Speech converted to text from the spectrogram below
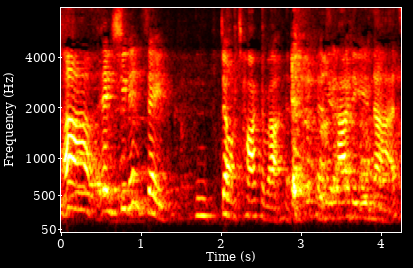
uh, and she didn't say, don't talk about him because how do you not?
